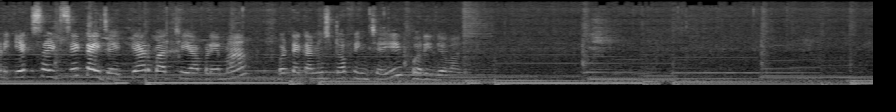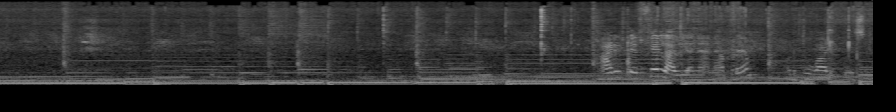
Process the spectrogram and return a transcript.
આપણી એક સાઈડ શેકાઈ જાય, ત્યારબાદ છે આપણે એમાં બટેકાનું સ્ટફિંગ છે એ ભરી દેવાનું. આ રીતે ફેલાવી અને આને આપણે અડધું વાળી દઈશું.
